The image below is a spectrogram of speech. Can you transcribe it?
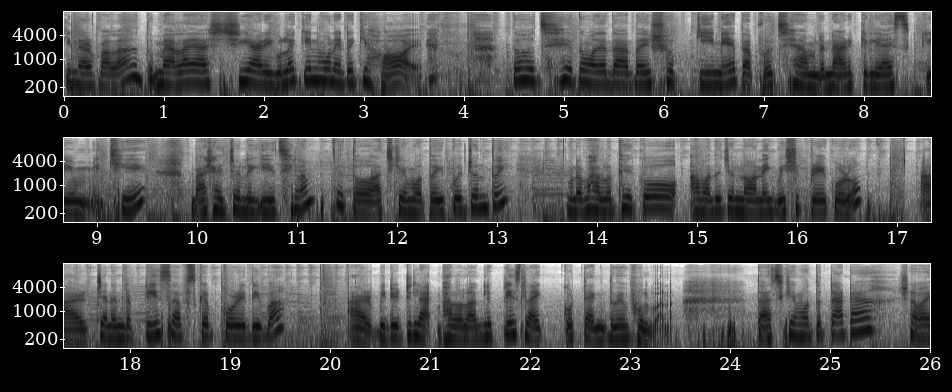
কেনার পালা। তো মেলায় আসছি আর এগুলা কিনবো না এটা কি হয়? তো হচ্ছে তোমাদের দাদা এসব কিনে, তারপর হচ্ছে আমরা নারকেলি আইসক্রিম খেয়ে বাসায় চলে গিয়েছিলাম। তো আজকের মতো এই পর্যন্তই। তোমরা ভালো থেকো, আমাদের জন্য অনেক বেশি প্রে করো। আর চ্যানেলটা প্লিজ সাবস্ক্রাইব করে দিবা। আর ভিডিওটি ভালো লাগলে প্লিজ লাইক করতে একদমই ভুলবা না। তো আজকের মতো টাটা, সবাই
